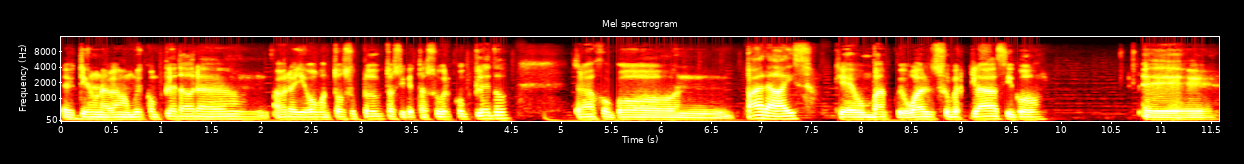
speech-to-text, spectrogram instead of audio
Eh, tiene una gama muy completa ahora, ahora llegó con todos sus productos, así que está súper completo. Trabajo con Paradise, que es un banco igual súper clásico, eh,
